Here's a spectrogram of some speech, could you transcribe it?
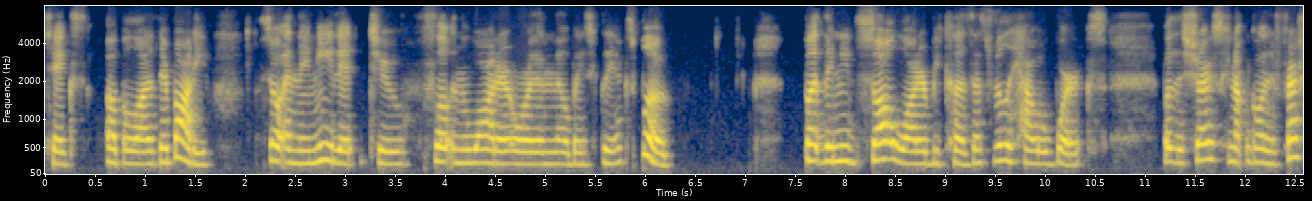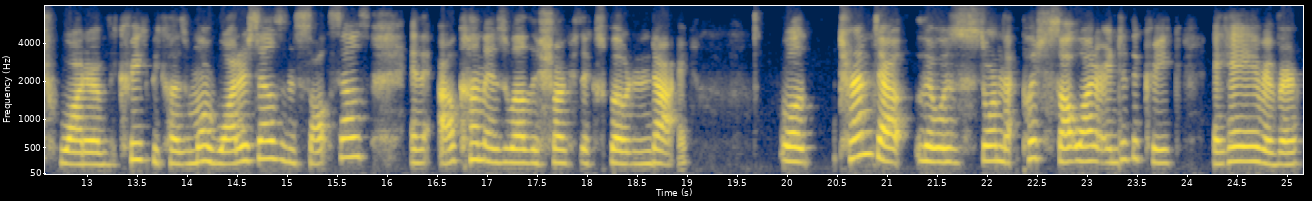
takes up a lot of their body. So, and they need it to float in the water or then they'll basically explode. But they need salt water because that's really how it works. But the sharks cannot go in the fresh water of the creek because more water cells than salt cells, and the outcome is well the sharks explode and die. Well, turns out there was a storm that pushed salt water into the creek, aka river,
